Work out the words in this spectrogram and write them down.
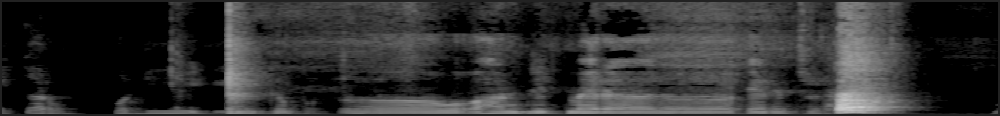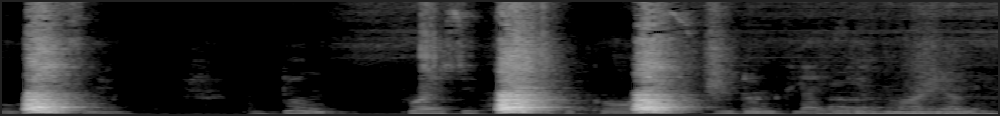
Ikar på de ikke uh, han litt mer uh, irritert. Don't press it because you don't like it, Marian.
